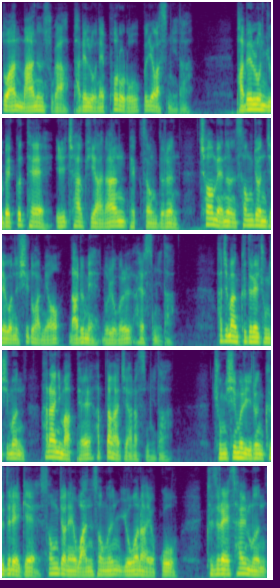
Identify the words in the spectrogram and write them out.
또한 많은 수가 바벨론의 포로로 끌려갔습니다. 바벨론 유배 끝에 1차 귀환한 백성들은 처음에는 성전 재건을 시도하며 나름의 노력을 하였습니다. 하지만 그들의 중심은 하나님 앞에 합당하지 않았습니다. 중심을 잃은 그들에게 성전의 완성은 요원하였고 그들의 삶은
